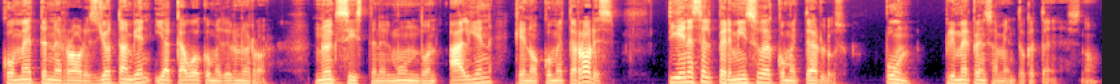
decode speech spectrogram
cometen errores. Yo también y acabo de cometer un error. No existe en el mundo alguien que no cometa errores tienes el permiso de cometerlos. ¡Pum! Primer pensamiento que tienes, ¿no?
